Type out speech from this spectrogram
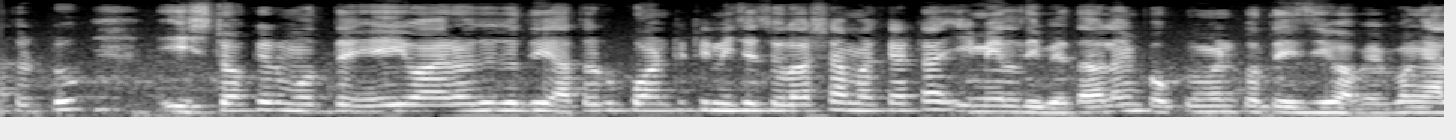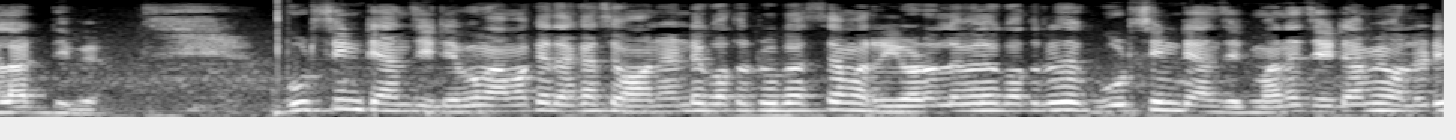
এতটুকু স্টকের মধ্যে এই ওয়ার হাউসে যদি এতটুকু কোয়ান্টিটি নিচে চলে আসে, আমাকে একটা ইমেল দিবে। তাহলে আমি প্রক্রুটমেন্ট করতে ইজি হবে এবং অ্যালার্ট দিবে। গুডস ইন ট্রানজিট এবং আমাকে দেখাচ্ছে ওয়ান হ্যান্ডে কতটুকু আছে আমার রিঅর্ডার লেভেলে কতটুকু আছে গুডস ইন ট্রানজিট। মানে যেটা আমি অলরেডি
